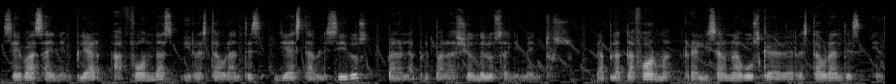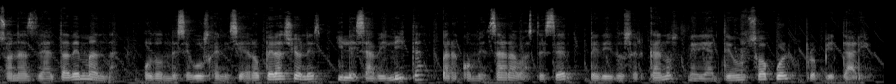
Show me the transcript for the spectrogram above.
se basa en emplear a fondas y restaurantes ya establecidos para la preparación de los alimentos. La plataforma realiza una búsqueda de restaurantes en zonas de alta demanda o donde se busca iniciar operaciones y les habilita para comenzar a abastecer pedidos cercanos mediante un software propietario.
